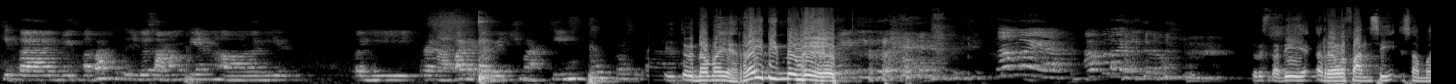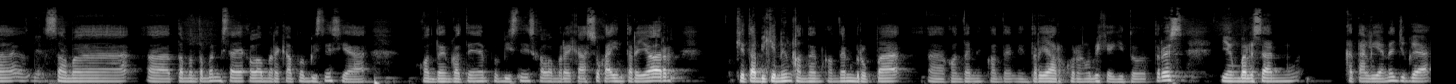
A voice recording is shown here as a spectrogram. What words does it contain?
kita apa kita juga sama mungkin eh, lagi lagi tren apa kita benchmarking terus kita Itu namanya riding the wave. sama ya apa lagi tuh Terus tadi relevansi sama sama uh, teman-teman misalnya kalau mereka pebisnis ya konten-kontennya pebisnis kalau mereka suka interior kita bikinin konten-konten berupa uh, konten-konten interior kurang lebih kayak gitu. Terus yang barusan kata Liana juga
